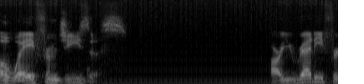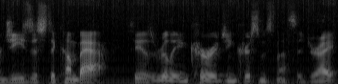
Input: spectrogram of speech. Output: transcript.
away from Jesus? Are you ready for Jesus to come back? See, it was a really encouraging Christmas message, right?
